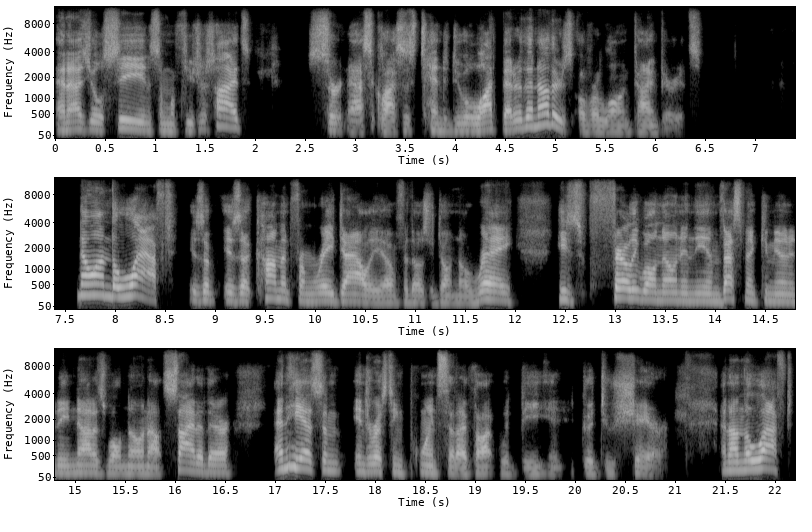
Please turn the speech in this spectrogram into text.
And as you'll see in some future slides, certain asset classes tend to do a lot better than others over long time periods. Now on the left is a is a comment from Ray Dalio. For those who don't know Ray, he's fairly well known in the investment community, not as well known outside of there. And he has some interesting points that I thought would be eh, good to share. And on the left,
